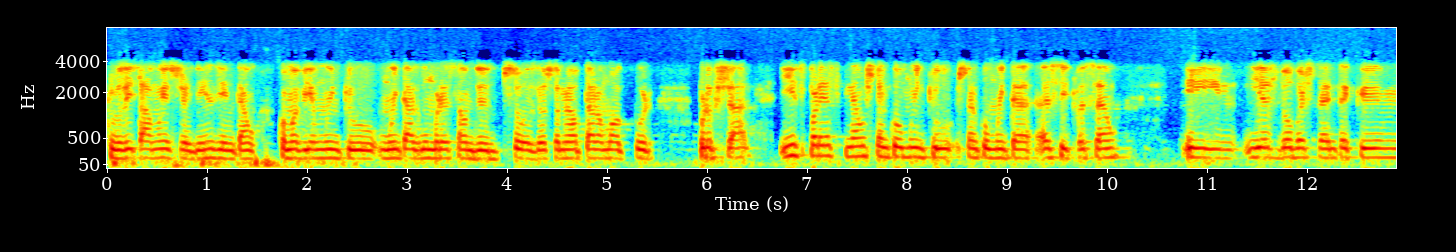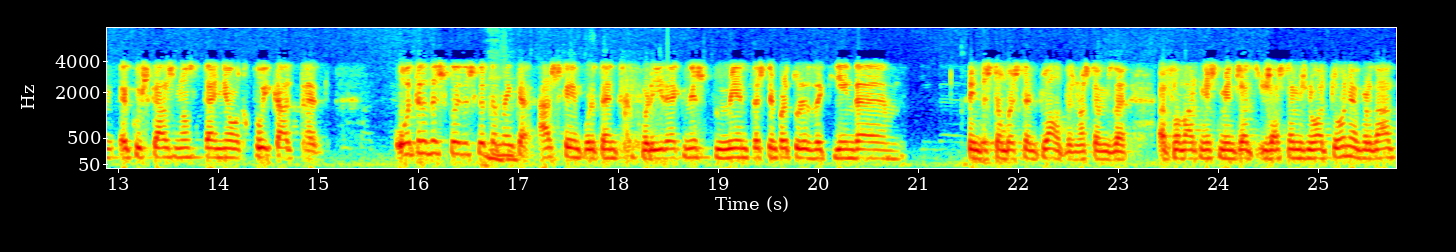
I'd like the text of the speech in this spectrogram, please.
que visitavam esses jardins e então, como havia muito, muita aglomeração de pessoas, eles também optaram logo por, por fechar e isso parece que não estancou muito, estancou muito a, a situação e, e, ajudou bastante a que, a que os casos não se tenham replicado tanto. Outra das coisas que eu também uhum. acho que é importante referir é que neste momento as temperaturas aqui ainda, ainda estão bastante altas. Nós estamos a, a falar que neste momento já, já, estamos no outono, é verdade,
